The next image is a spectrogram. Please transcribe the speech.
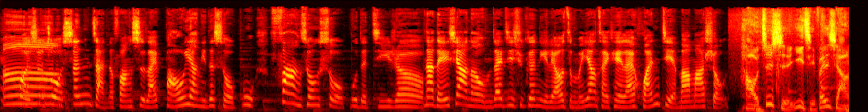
或者是做伸展的方式来保养你的手部，放松手部的肌肉。那等一下呢，我们再继续跟你聊怎么样才可以来缓解妈妈手。好知识一起分享，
